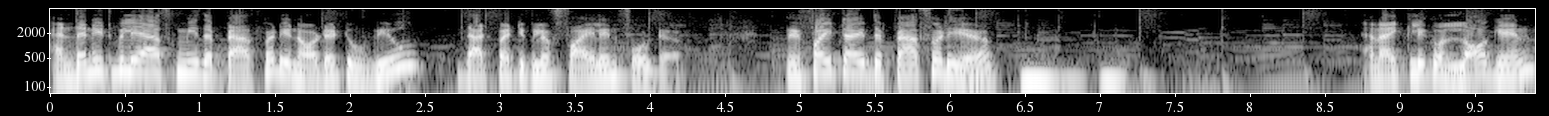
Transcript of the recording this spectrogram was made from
and then it will ask me the password in order to view that particular file and folder. So if I type the password here and I click on login,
